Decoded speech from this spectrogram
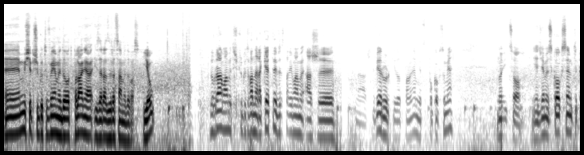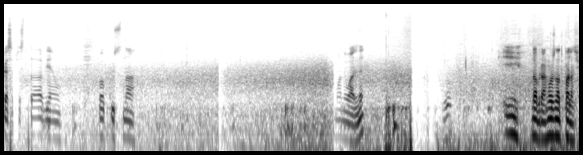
E, my się przygotowujemy do odpalania i zaraz wracamy do Was. Yo! Dobra, mamy też przygotowane rakiety. W zestawie mamy aż, e, aż dwie rurki do odpalania, więc spoko w sumie. No i co? Jedziemy z koksem, tylko ja sobie przestawię fokus na manualny. I dobra, można odpalać.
